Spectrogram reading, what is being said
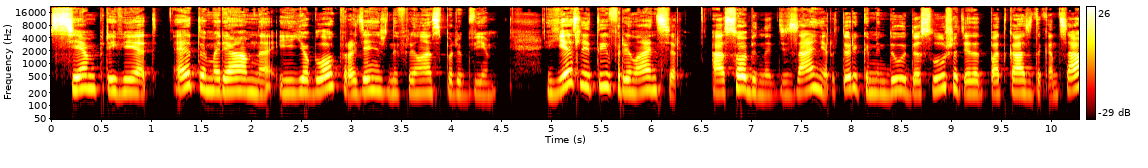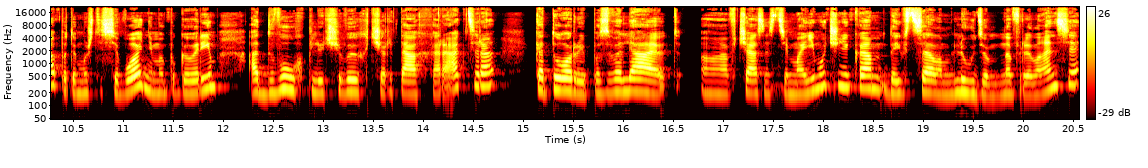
Всем привет! Это Мариамна и ее блог про денежный фриланс по любви. Если ты фрилансер, а особенно дизайнер, то рекомендую дослушать этот подкаст до конца, потому что сегодня мы поговорим о двух ключевых чертах характера, которые позволяют в частности моим ученикам, да и в целом людям на фрилансе,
